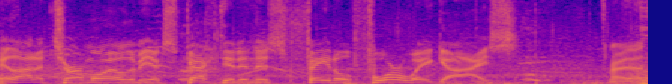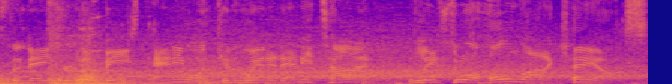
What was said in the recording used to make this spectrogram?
A lot of turmoil to be expected in this fatal four-way, guys. That's the nature of the beast. Anyone can win at any time. It leads to a whole lot of chaos.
